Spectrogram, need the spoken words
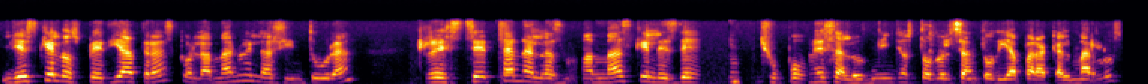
Y es que los pediatras con la mano en la cintura recetan a las mamás que les den chupones a los niños todo el santo día para calmarlos,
